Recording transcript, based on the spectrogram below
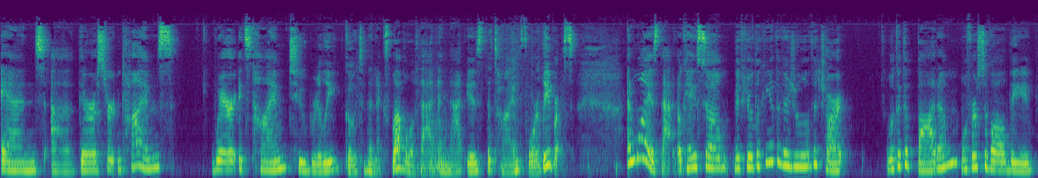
And uh, there are certain times where it's time to really go to the next level of that. And that is the time for Libras. And why is that? Okay, so if you're looking at the visual of the chart, look at the bottom. Well, first of all, the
